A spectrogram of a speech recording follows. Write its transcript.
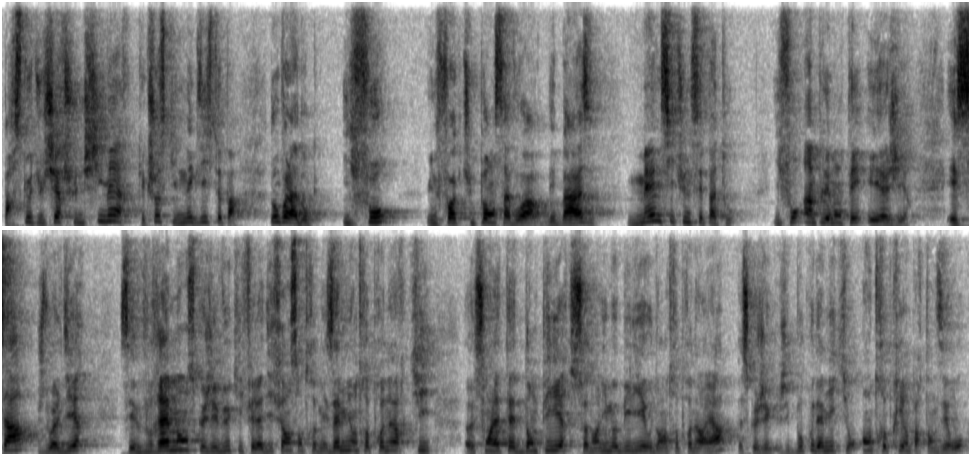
parce que tu cherches une chimère, quelque chose qui n'existe pas. Donc voilà, donc il faut une fois que tu penses avoir des bases, même si tu ne sais pas tout, il faut implémenter et agir. Et ça, je dois le dire, c'est vraiment ce que j'ai vu qui fait la différence entre mes amis entrepreneurs qui euh, sont à la tête d'empire, que ce soit dans l'immobilier ou dans l'entrepreneuriat, parce que j'ai beaucoup d'amis qui ont entrepris en partant de zéro,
